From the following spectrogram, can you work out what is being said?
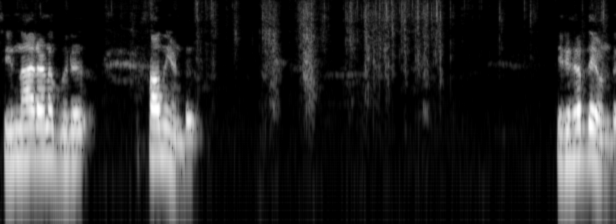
ശ്രീനാരായണ ഗുരു സ്വാമിയുണ്ട് തിരുഹൃദയുണ്ട്.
